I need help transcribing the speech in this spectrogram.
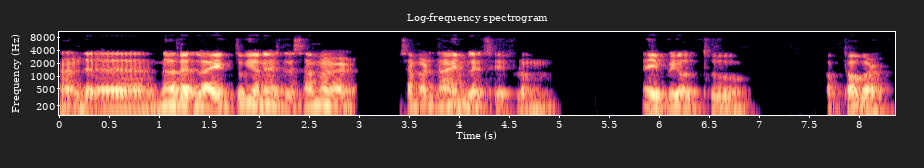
and uh, now that, like, to be honest, the summer, summertime, let's say from April to October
